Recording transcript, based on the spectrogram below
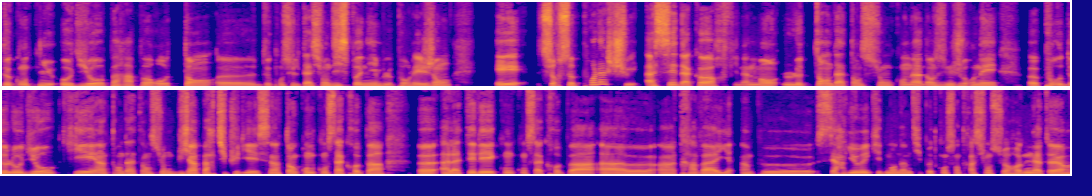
de contenu audio par rapport au temps euh, de consultation disponible pour les gens. Et sur ce point-là, je suis assez d'accord finalement. Le temps d'attention qu'on a dans une journée euh, pour de l'audio, qui est un temps d'attention bien particulier. C'est un temps qu'on ne consacre pas euh, à la télé, qu'on ne consacre pas à, euh, un travail un peu euh, sérieux et qui demande un petit peu de concentration sur ordinateur.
